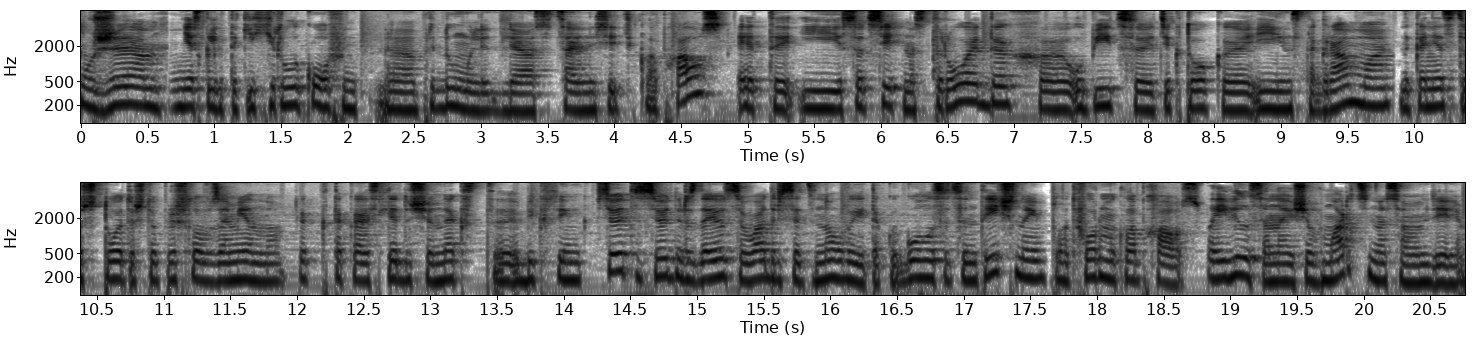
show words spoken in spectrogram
уже несколько таких ярлыков э, придумали для социальной сети Clubhouse. Это и соцсеть на стероидах, э, убийца ТикТока и Инстаграма. Наконец-то что-то, что пришло взамен, как такая следующая next big thing. Все это сегодня раздается в адрес этой новой такой голосоцентричной платформы Clubhouse Clubhouse. Появилась она еще в марте на самом деле.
